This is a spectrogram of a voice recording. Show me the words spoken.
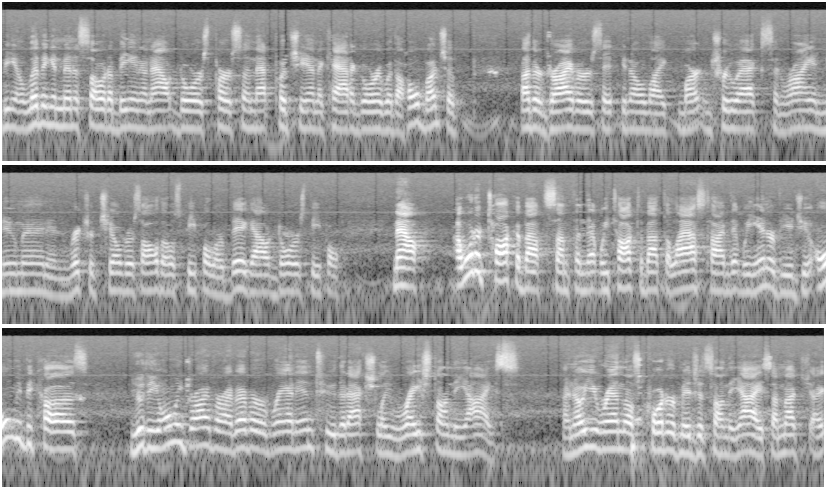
know, living in Minnesota, being an outdoors person, that puts you in a category with a whole bunch of other drivers that, you know, like Martin Truex and Ryan Newman and Richard Childress, all those people are big outdoors people. Now, I want to talk about something that we talked about the last time that we interviewed you, only because you're the only driver I've ever ran into that actually raced on the ice. I know you ran those quarter midgets on the ice. I'm not, I,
